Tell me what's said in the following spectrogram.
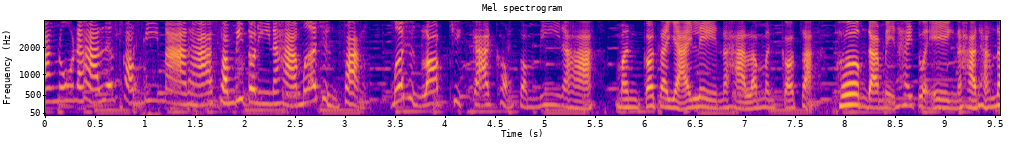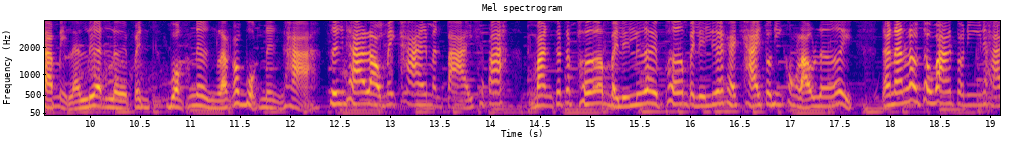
างนู้นนะคะ เลือกซอมบี้มานะคะ ซอมบี้ตัวนี้นะคะ เมื่อถึงฝั่งเมื่อถึงรอบทริกการ์ดของซอมบี้นะคะ มันก็จะย้ายเลนนะคะ แล้วมันก็จะเพิ่มดาเมจให้ตัวเองนะคะ ทั้งดาเมจและเลือดเลยเป็นบวก 1 แล้วก็บวก 1 ค่ะ ซึ่งถ้าเราไม่ฆ่าให้มันตายใช่ปะมันก็จะเพิ่มไปเรื่อยๆ เพิ่มไปเรื่อยๆ คล้ายๆ ตัวนี้ของเราเลย ดังนั้นเราจะวางตัวนี้นะคะ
